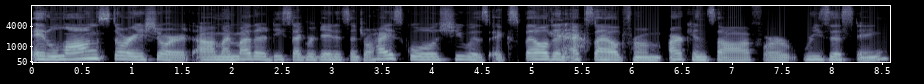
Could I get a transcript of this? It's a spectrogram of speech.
a long story short, uh, my mother desegregated Central High School. She was expelled yeah. and exiled from Arkansas for resisting.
